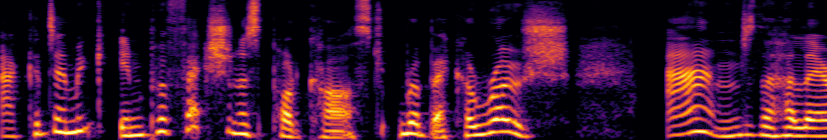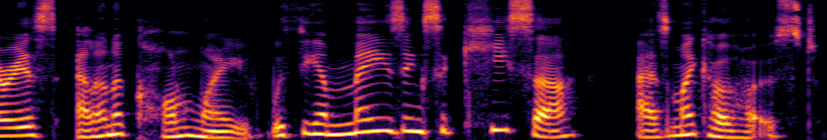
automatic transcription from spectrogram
Academic Imperfectionist podcast, Rebecca Roache, and the hilarious Eleanor Conway, with the amazing Sikisa as my co host.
